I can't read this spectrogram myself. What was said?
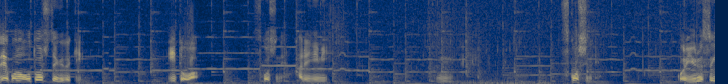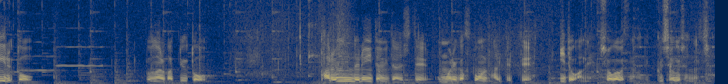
でこの落としていく時糸は少しね張り気味。うん。少しねこれ緩すぎるとどうなるかっていうとたるんでる糸に対して重りがスポンと入ってって糸がね障害物なのでぐしゃぐしゃになっちゃう。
